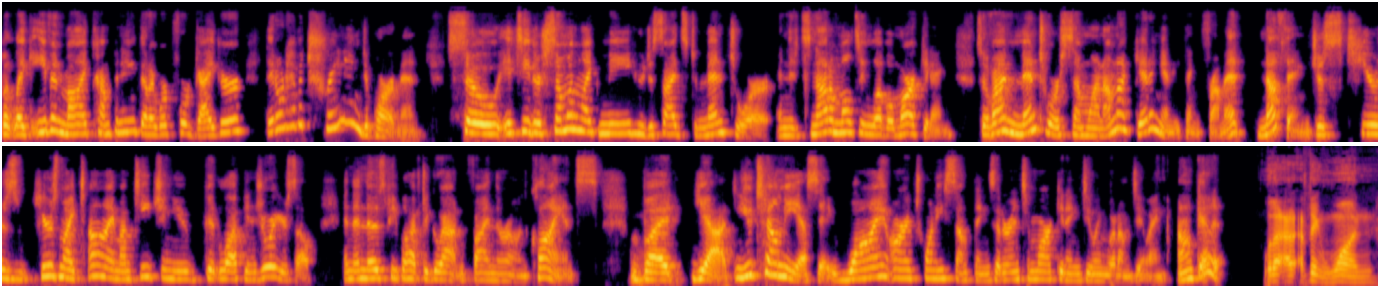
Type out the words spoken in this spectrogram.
but like even my company that I work for, Geiger, they don't have a training department. So it's either someone like me who decides to mentor, and it's not a multi level marketing. So if I mentor someone, I'm not getting anything from it, nothing. Just here's here's my time. I'm teaching you. Good luck. Enjoy yourself. And then those people have to go out and find their own clients. But yeah, you tell me, SA, why aren't 20 somethings that are into marketing doing what I'm doing? I don't get it. Well, I, I, think one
